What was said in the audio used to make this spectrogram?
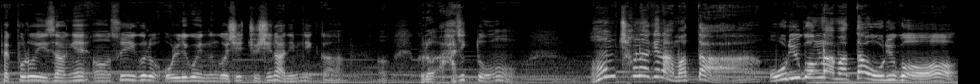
100% 이상의 어, 수익을 올리고 있는 것이 주신 아닙니까? 어, 그럼 아직도 엄청나게 남았다. 5, 6억 남았다. 5, 6억.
